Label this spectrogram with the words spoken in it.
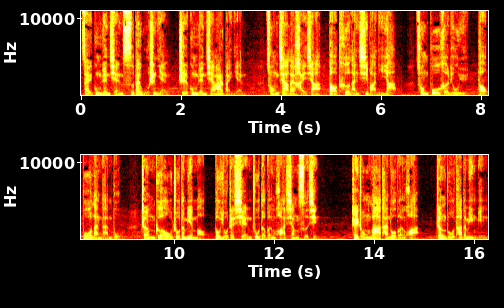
在公元前四百五十年至公元前二百年，从加莱海峡到特兰西瓦尼亚，从波河流域到波兰南部，整个欧洲的面貌都有着显著的文化相似性。这种拉坦诺文化，正如它的命名。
